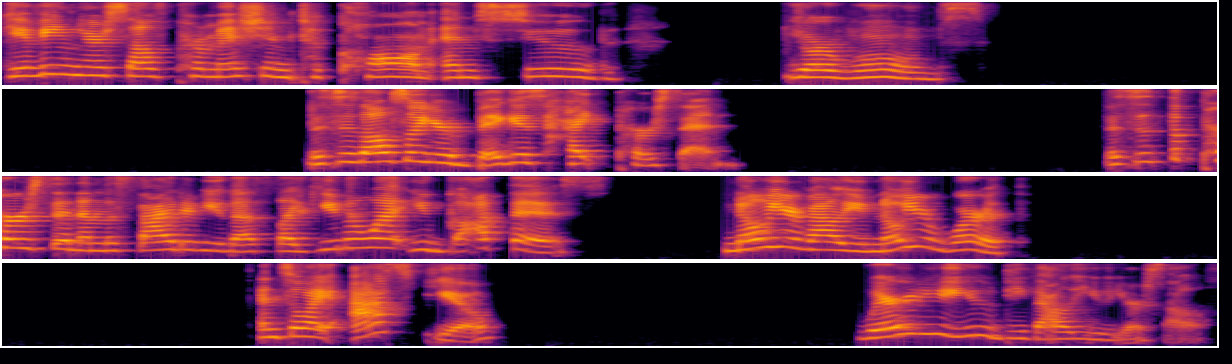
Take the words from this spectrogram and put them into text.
giving yourself permission to calm and soothe your wounds this is also your biggest hype person. This is the person and the side of you that's like, you know what? You got this. Know your value, know your worth. And so I ask you, where do you devalue yourself?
